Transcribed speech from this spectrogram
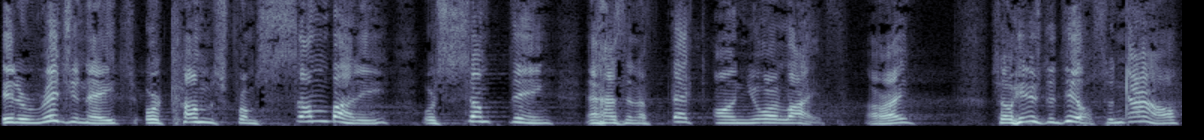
It originates or comes from somebody or something and has an effect on your life. All right? So here's the deal. So now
